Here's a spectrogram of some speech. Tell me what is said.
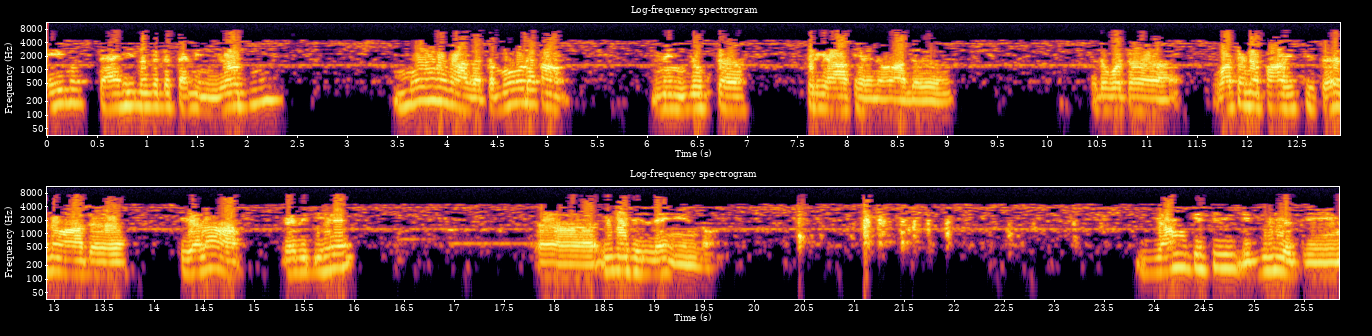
ඒම සෑහීමකට පැමිණියොත් මෝහගත මෝඩකම් මෙන් යුක්ත ක්‍රියා කරනවාද එතකොට වචන පාවිච්චි කරනවාද කියලා ඒ විදිහේ විමසිල්ලෙන් ඉන්නවා. යම් කිසි විදිහකින්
